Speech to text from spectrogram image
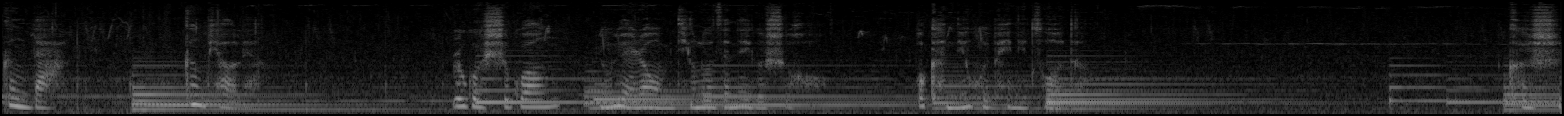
更大、更漂亮。如果时光永远让我们停留在那个时候，我肯定会陪你做的。可是，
